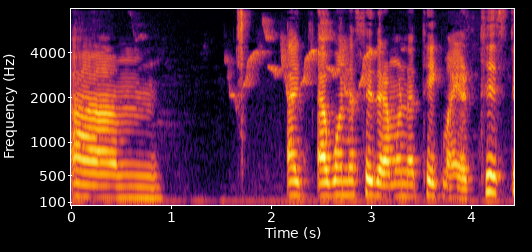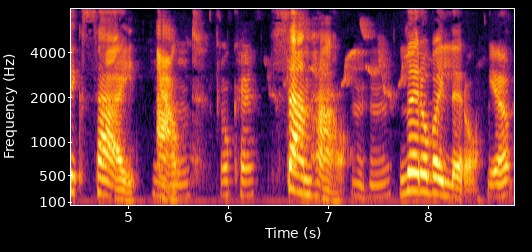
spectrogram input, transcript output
um, I, I want to say that I'm to take my artistic side Mhm. out Okay. somehow, Mm-hmm. little by little. Yep.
